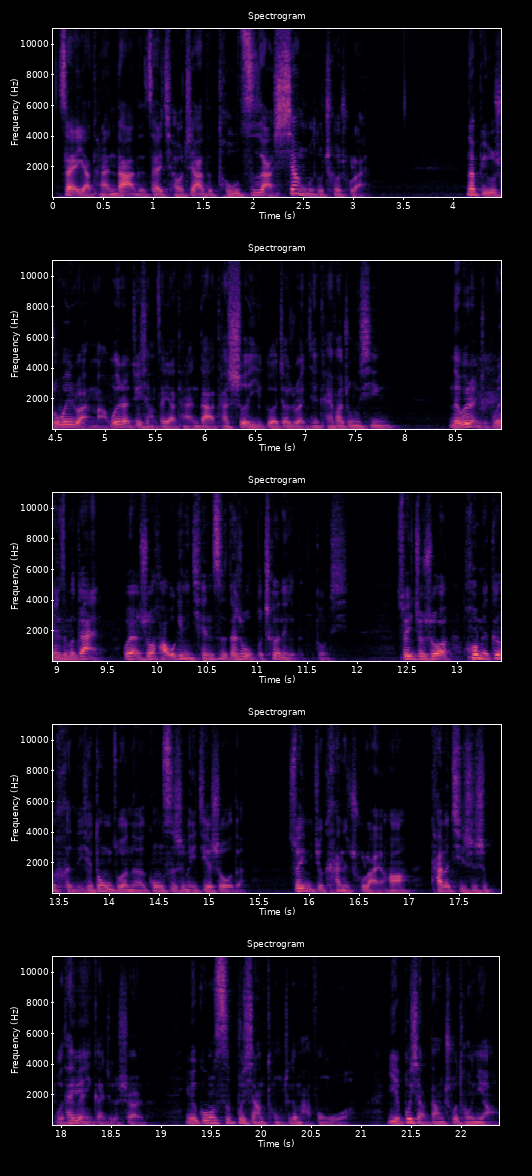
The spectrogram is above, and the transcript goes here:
在亚特兰大的、在乔治亚的投资啊项目都撤出来。那比如说微软嘛，微软就想在亚特兰大它设一个叫做软件开发中心，那微软就不愿意这么干。微软说好，我给你签字，但是我不撤那个东西。所以就是说，后面更狠的一些动作呢，公司是没接受的。所以你就看得出来哈，他们其实是不太愿意干这个事儿的，因为公司不想捅这个马蜂窝，也不想当出头鸟。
